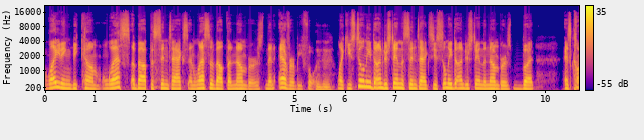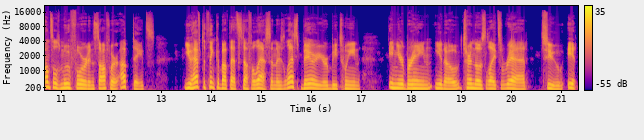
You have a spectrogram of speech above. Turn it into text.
lighting become less about the syntax and less about the numbers than ever before. Mm-hmm. Like you still need to understand the syntax, you still need to understand the numbers, but as consoles move forward and software updates, you have to think about that stuff less and there's less barrier between in your brain, you know, turn those lights red to it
